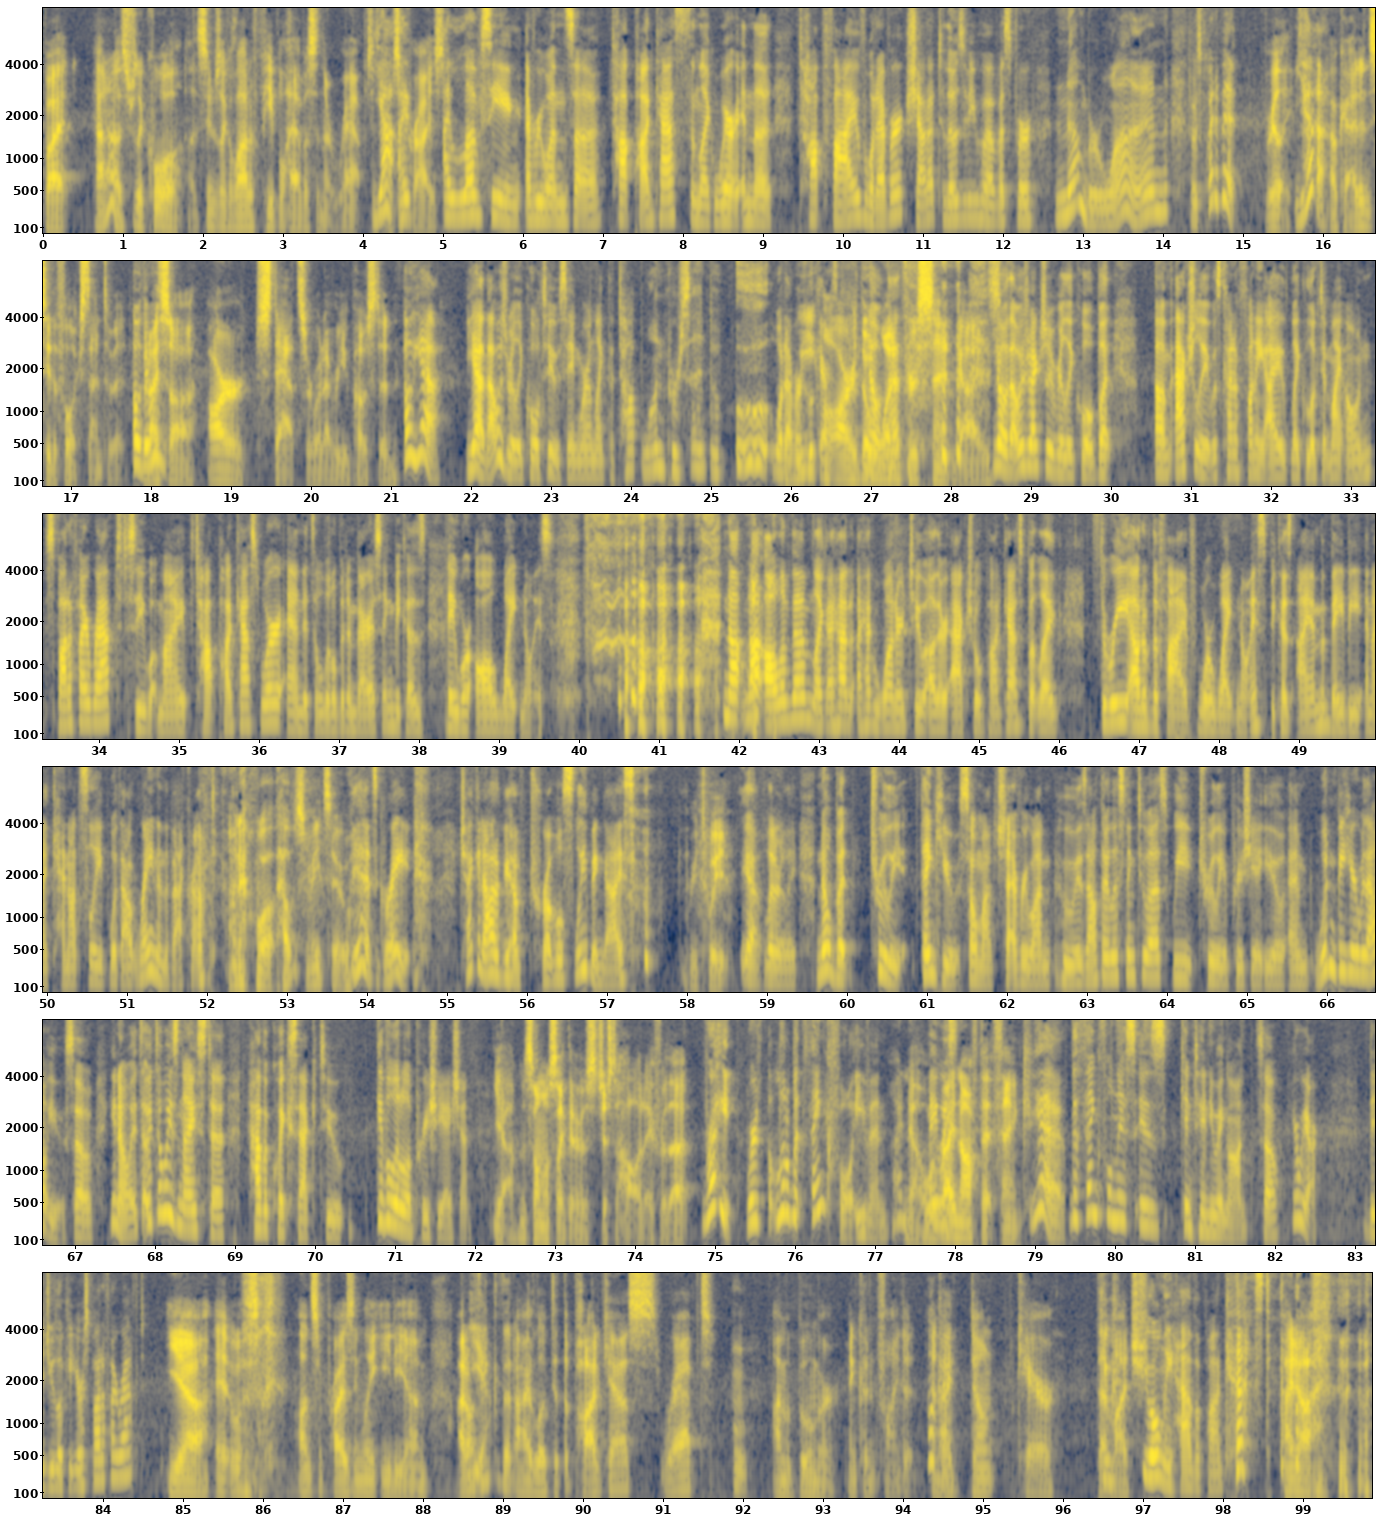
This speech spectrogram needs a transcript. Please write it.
but I don't know. It's really cool. It seems like a lot of people have us in their wrapped. Yeah, I'm surprised. I, I love seeing everyone's uh, top podcasts and like we're in the top five, whatever. Shout out to those of you who have us for number one. There was quite a bit. really? Yeah. Okay, I didn't see the full extent of it. Oh, there but I saw our stats or whatever you posted. Oh yeah. Yeah, that was really cool too. Seeing we're in like the top one percent of uh, whatever. we Who cares? are the one percent guys. No, that was actually really cool. But um, actually, it was kind of funny. I like looked at my own Spotify Wrapped to see what my top podcasts were, and it's a little bit embarrassing because they were all white noise. not not all of them. Like I had I had one or two other actual podcasts, but like three out of the five were white noise because I am a baby and I cannot sleep without rain in the background. I know. Well, it helps me too. yeah, it's great. Check it out if you have trouble sleeping, guys. Retweet. Yeah, literally. No, but truly, thank you so much to everyone who is out there listening to us. We truly appreciate you and wouldn't be here without you. So, you know, it's it's always nice to have a quick sec to give a little appreciation. Yeah, it's almost like there was just a holiday for that. Right. We're a little bit thankful even. I know. We're riding off that thank. Yeah, the thankfulness is continuing on. So, here we are. Did you look at your Spotify wrapped? Yeah, it was unsurprisingly EDM. I don't Yeah. think that I looked at the podcasts wrapped. I'm a boomer and couldn't find it. And I Mm. Don't care that you, much. You only have a podcast. I know.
